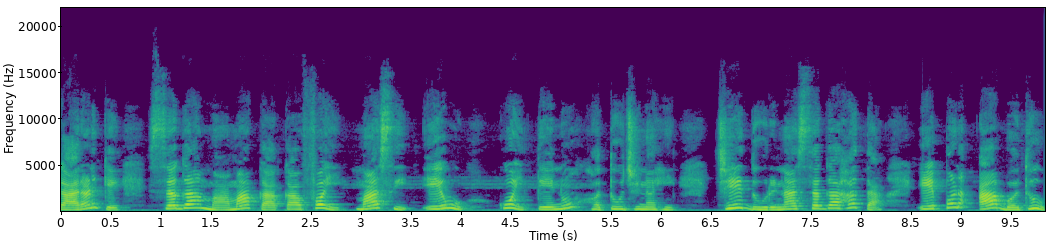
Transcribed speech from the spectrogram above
કારણ કે સગા મામા કાકા ફઈ માસી એવું કોઈ તેનું હતું જ નહીં. જે દૂરના સગા હતા એ પણ આ બધું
